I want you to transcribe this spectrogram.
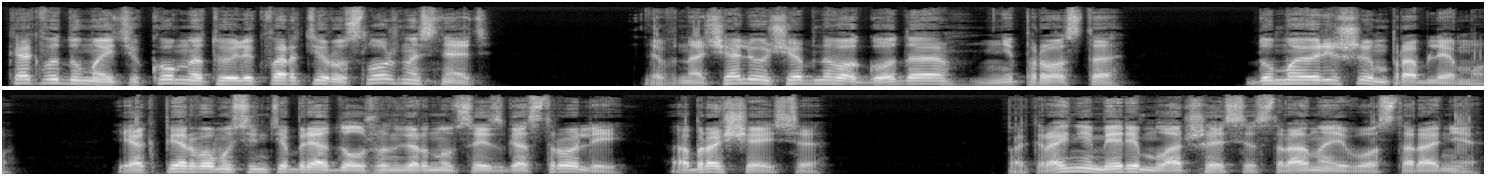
Как вы думаете, комнату или квартиру сложно снять? В начале учебного года непросто. Думаю, решим проблему. Я к первому сентября должен вернуться из гастролей. Обращайся. По крайней мере, младшая сестра на его стороне.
